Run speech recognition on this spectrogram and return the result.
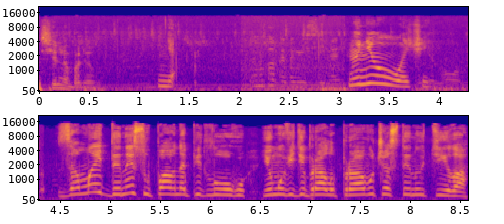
Сильно болел? Не. Ну не очень. Замить Денис упав на підлогу. Йому відібрало праву частину тіла,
